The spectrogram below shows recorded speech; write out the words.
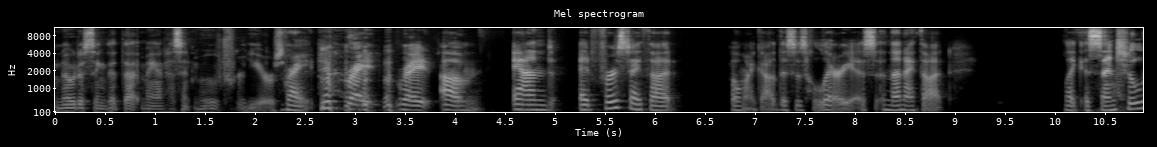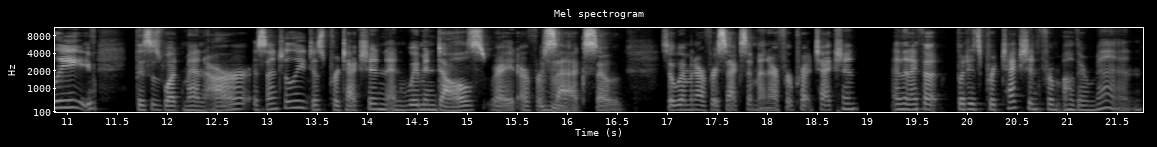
noticing that that man hasn't moved for years. Right, right, right. Um, and at first, I thought, "Oh my god, this is hilarious," and then I thought, like, essentially this is what men are essentially just protection and women dolls right are for mm-hmm. sex. So so women are for sex and men are for protection. And then i thought but it's protection from other men.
